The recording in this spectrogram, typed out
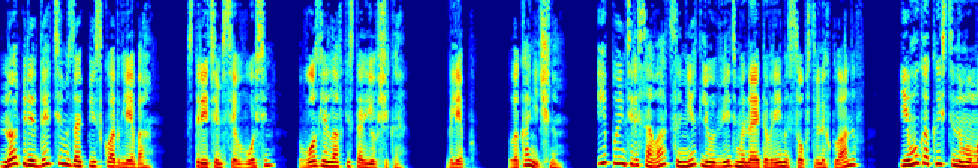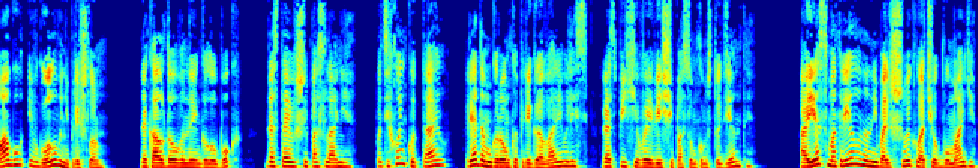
Но перед этим записку от Глеба. Встретимся в восемь возле лавки старьевщика. Глеб. Лаконично. И поинтересоваться, нет ли у ведьмы на это время собственных планов, ему, как истинному магу, и в голову не пришло. Наколдованный голубок, доставивший послание, потихоньку таял, рядом громко переговаривались, распихивая вещи по сумкам студенты, а я смотрела на небольшой клочок бумаги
